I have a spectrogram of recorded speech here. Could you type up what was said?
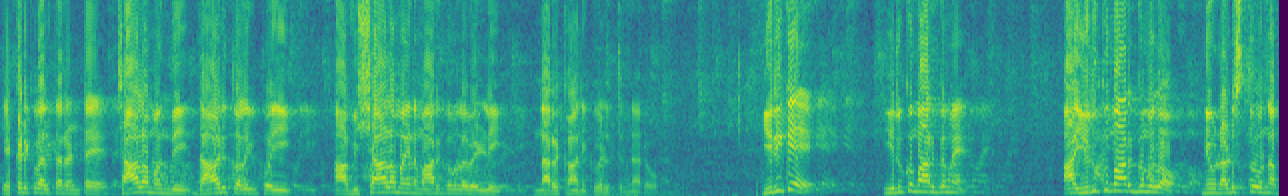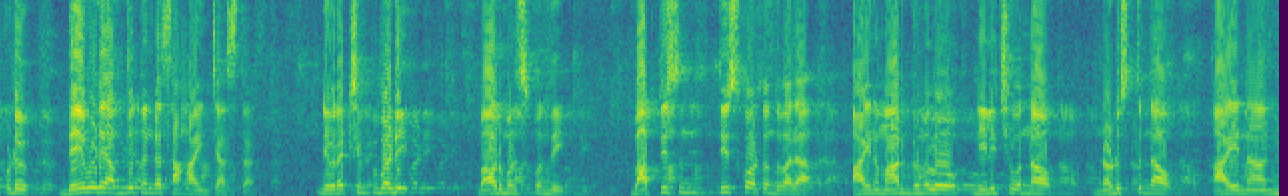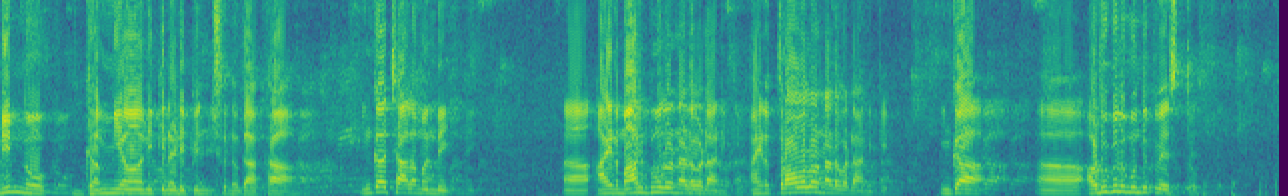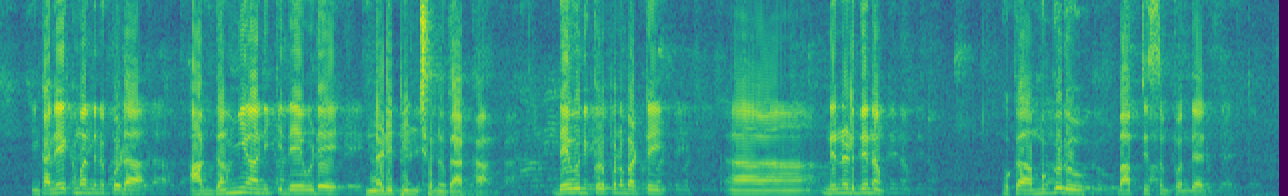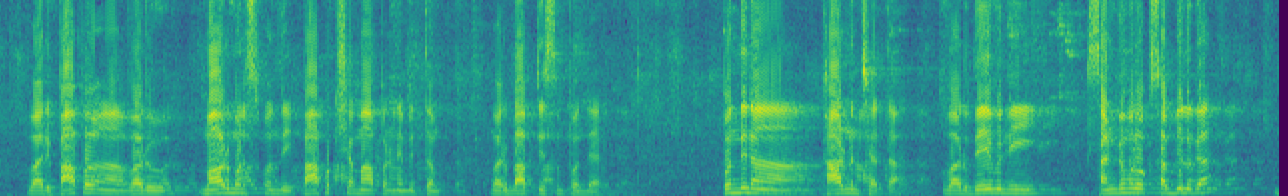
ఎక్కడికి వెళ్తారంటే చాలామంది దారి తొలగిపోయి ఆ విశాలమైన మార్గంలో వెళ్ళి నరకానికి వెళుతున్నారు. ఇరికే ఇరుకు మార్గమే. ఆ ఇరుకు మార్గములో నీవు నడుస్తూ ఉన్నప్పుడు దేవుడే అద్భుతంగా సహాయం చేస్తాడు. నీవు రక్షింపబడి మారు మనసు పొంది బాప్తిసం తీసుకోవటం ద్వారా ఆయన మార్గములో నిలిచి ఉన్నావు నడుస్తున్నావు. ఆయన నిన్ను గమ్యానికి నడిపించునుగాక. ఇంకా చాలామంది ఆయన మార్గంలో నడవడానికి ఆయన త్రోవలో నడవడానికి ఇంకా అడుగులు ముందుకు వేస్తూ ఇంకా అనేక మందిని కూడా ఆ గమ్యానికి దేవుడే నడిపించునుగాక. దేవుని కృపను బట్టి నిన్నటి దినం ఒక ముగ్గురు బాప్తిసం పొందారు. వారి పాప వారు మారు మనసు పొంది పాప క్షమాపణ నిమిత్తం వారు బాప్తిసం పొందారు. పొందిన కారణం చేత వారు దేవుని సంఘములో సభ్యులుగా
